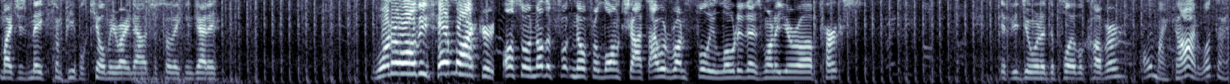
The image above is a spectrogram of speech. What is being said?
might just make some people kill me right now just so they can get it. What are all these hit markers? Also, another note for long shots. I would run fully loaded as one of your uh, perks. If you're doing a deployable cover. Oh my god, what the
